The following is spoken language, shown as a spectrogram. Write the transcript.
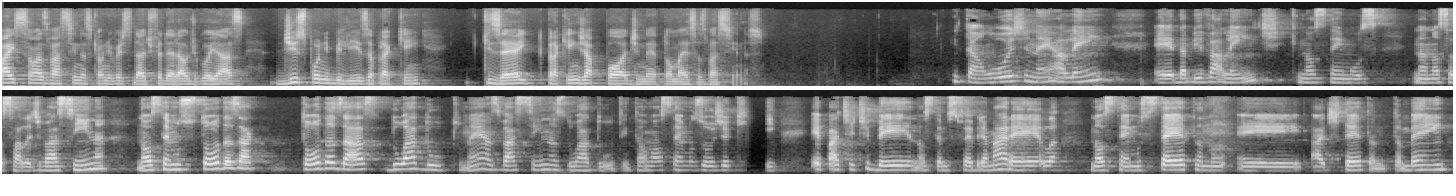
Quais são as vacinas que a Universidade Federal de Goiás disponibiliza para quem quiser e para quem já pode né, tomar essas vacinas? Então, hoje, né, além é, da bivalente, que nós temos na nossa sala de vacina, nós temos todas a, todas as do adulto, né? As vacinas do adulto. Então, nós temos hoje aqui hepatite B, nós temos febre amarela, nós temos tétano, é, a de tétano também.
